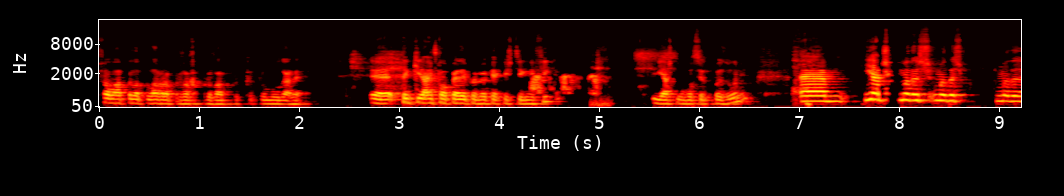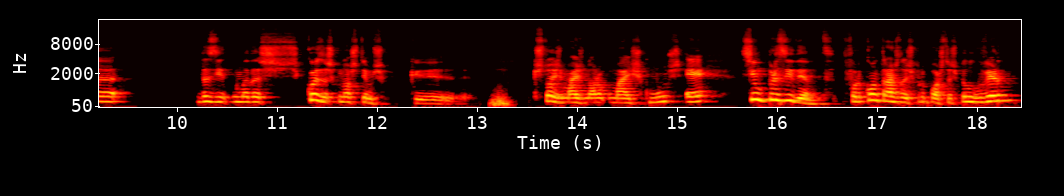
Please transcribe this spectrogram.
falar pela palavra aprovar, reprovar, porque promulgar é, é- tem que ir à Infopédia para ver o que é que isto significa. E acho que não vou ser depois o único. Ahm, e acho que uma das, uma das, uma da- das, uma das coisas que nós temos que. questões mais, mais comuns é se um presidente for contra as leis propostas pelo governo,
